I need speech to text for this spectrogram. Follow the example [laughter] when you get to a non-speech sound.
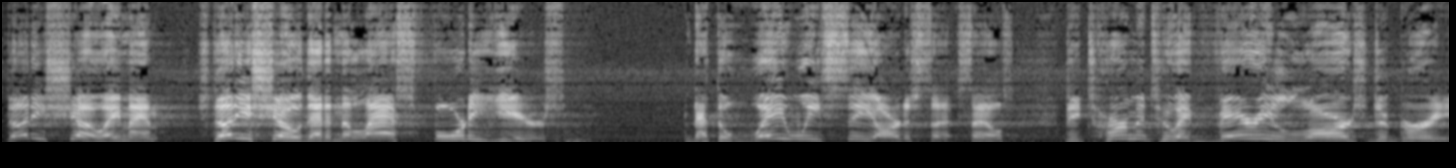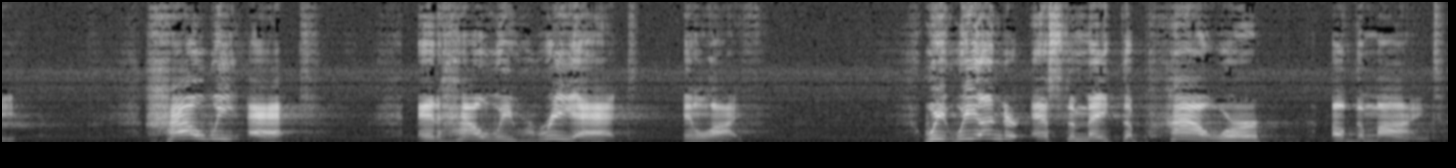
Studies show, amen. Studies show that in the last 40 years, that the way we see ourselves determine to a very large degree how we act and how we react in life. We, we underestimate the power of the mind.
